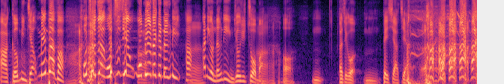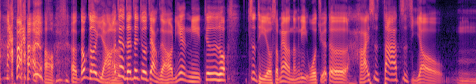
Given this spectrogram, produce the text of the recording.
啊革命家，没办法，我承认我之前 我没有那个能力。啊，那你有能力你就去做嘛，哦，嗯，那结果嗯被下架。了，好，呃都可以啊，这个人生就是这样子啊，你你就是说自己有什么样的能力，我觉得还是大家自己要嗯。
